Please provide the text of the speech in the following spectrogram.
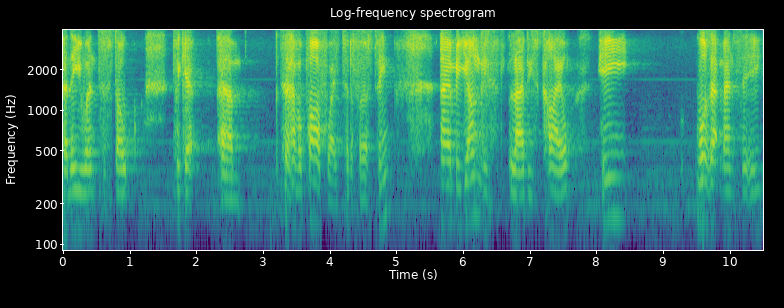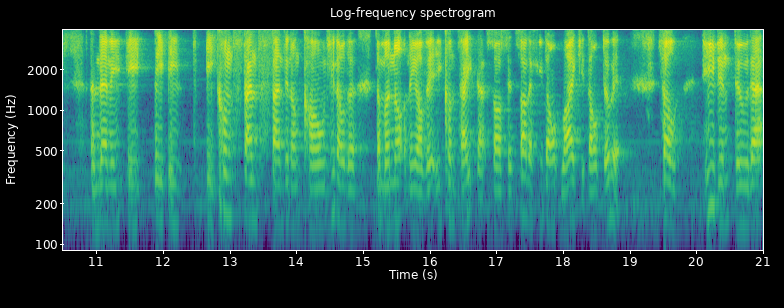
and he went to Stoke to get um, to have a pathway to the first team. And my youngest lad is Kyle. He was at Man City, and then he he, he, he, he couldn't stand standing on cones. You know the the monotony of it. He couldn't take that. So I said, son, if you don't like it, don't do it. So he didn't do that.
